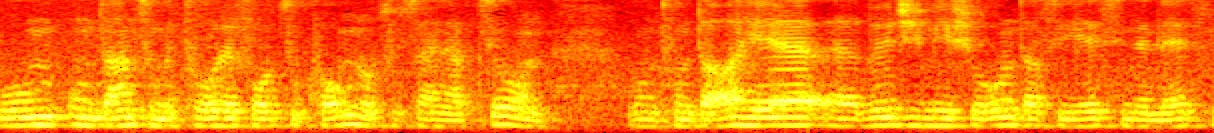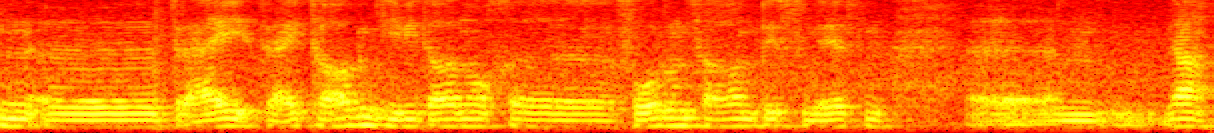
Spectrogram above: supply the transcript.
um, um dann zum Tore vorzukommen oder zu seiner Aktion. Und von daher äh, wünsche ich mir schon, dass wir jetzt in den letzten äh, drei, drei Tagen, die wir da noch äh, vor uns haben, bis zum ersten ähm, ja,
